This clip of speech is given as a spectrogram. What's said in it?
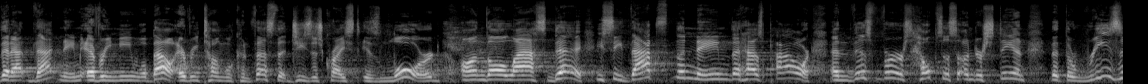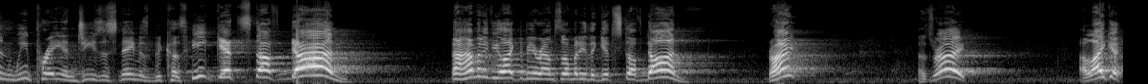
That at that name, every knee will bow, every tongue will confess that Jesus Christ is Lord on the last day. You see, that's the name that has power. And this verse helps us understand understand that the reason we pray in Jesus' name is because He gets stuff done. Now, how many of you like to be around somebody that gets stuff done? Right? That's right. I like it.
